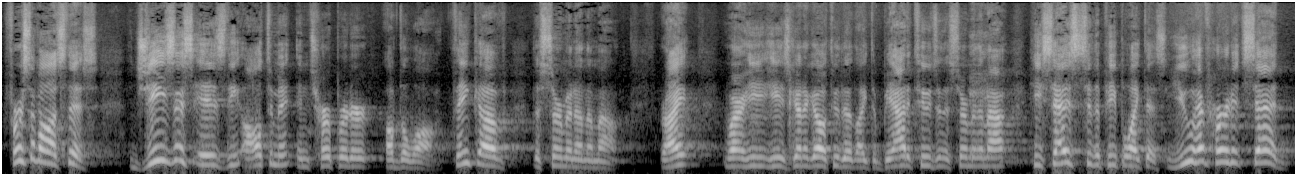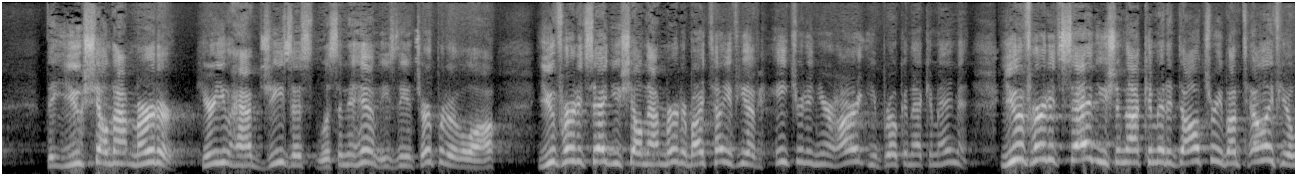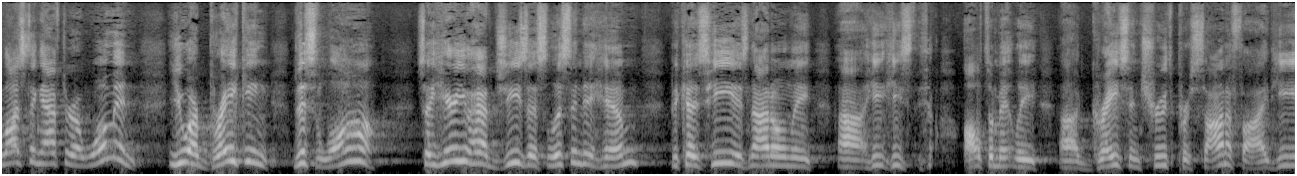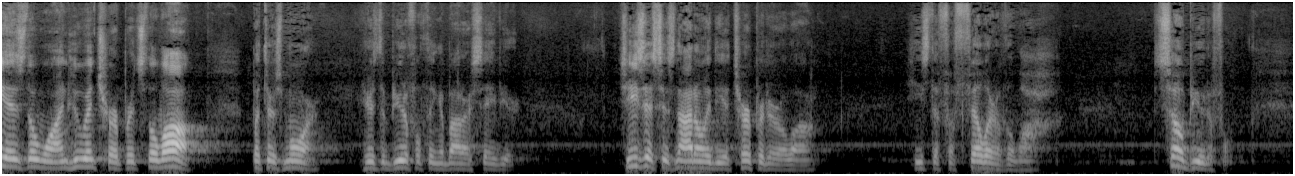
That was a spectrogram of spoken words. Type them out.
First of all, it's this Jesus is the ultimate interpreter of the law. Think of the Sermon on the Mount, right? Where he, he's going to go through the like the Beatitudes and the Sermon on the Mount. He says to the people like this: You have heard it said that you shall not murder. Here you have Jesus. Listen to him. He's the interpreter of the law. You've heard it said, You shall not murder. But I tell you, if you have hatred in your heart, you've broken that commandment. You have heard it said, You shall not commit adultery. But I'm telling you, if you're lusting after a woman, you are breaking this law. So here you have Jesus. Listen to him because he is not only, uh, he, he's ultimately uh, grace and truth personified, he is the one who interprets the law. But there's more. Here's the beautiful thing about our Savior Jesus is not only the interpreter of law, he's the fulfiller of the law. So beautiful.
